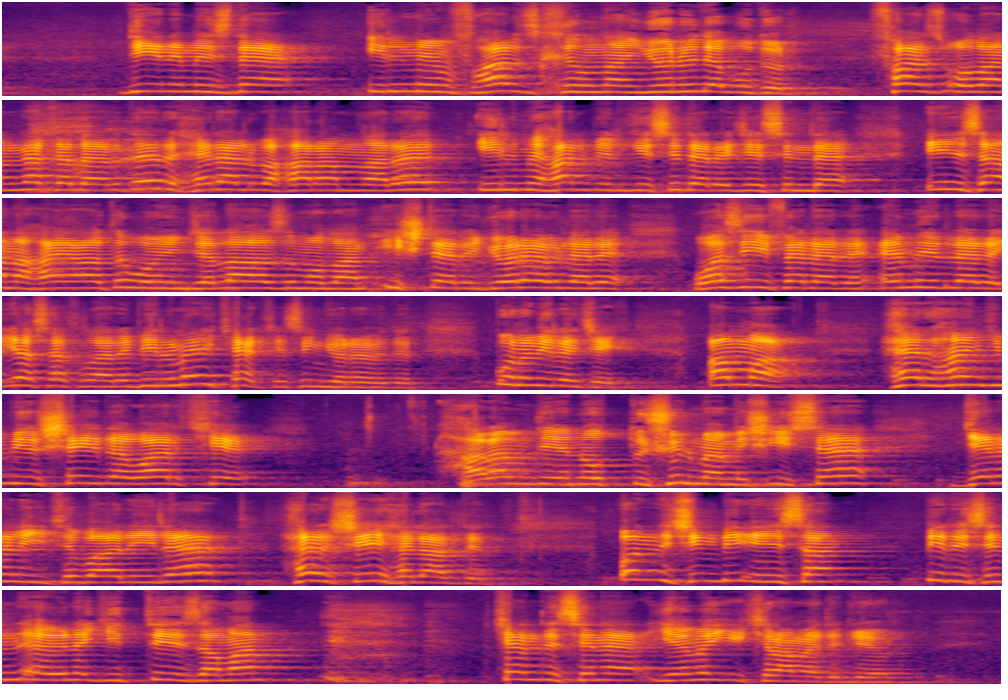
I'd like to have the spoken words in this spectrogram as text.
Dinimizde ilmin farz kılınan yönü de budur. Farz olan ne kadardır? Helal ve haramları ilmi hal bilgisi derecesinde insana hayatı boyunca lazım olan işleri, görevleri, vazifeleri, emirleri, yasakları bilmek herkesin görevidir. Bunu bilecek. Ama herhangi bir şey de var ki haram diye not düşülmemiş ise genel itibariyle her şey helaldir. Onun için bir insan birisinin evine gittiği zaman kendisine yemek ikram ediliyor.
